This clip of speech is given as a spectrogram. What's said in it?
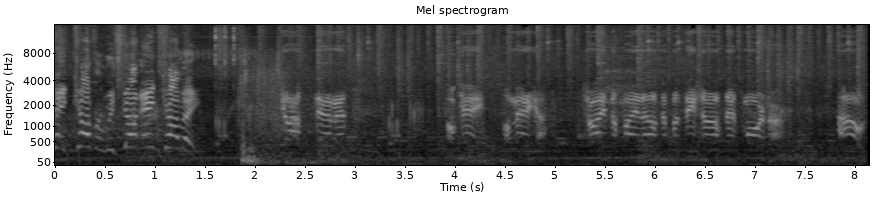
Take cover, we've got incoming. God damn it! Okay, Omega, try to find out the position of that mortar. Out.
